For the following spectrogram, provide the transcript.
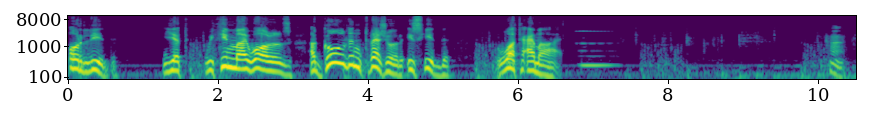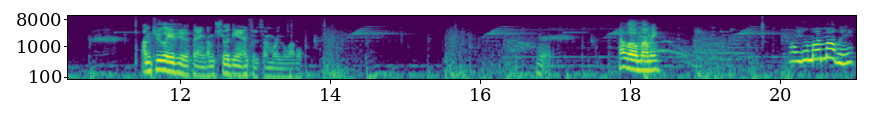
or lid. Yet within my walls a golden treasure is hid. What am I? I'm too lazy to think. I'm sure the answer's somewhere in the level. Here. Hello, mummy. Are you my mummy?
